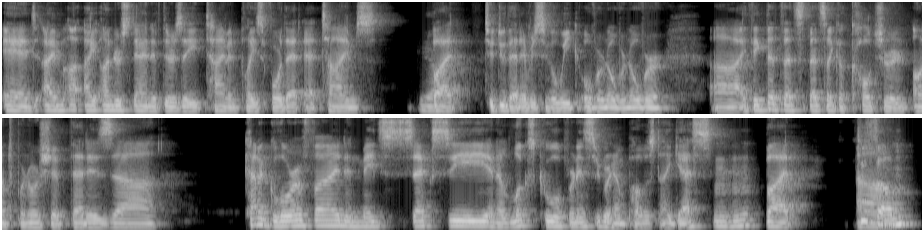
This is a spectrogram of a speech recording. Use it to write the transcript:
And I'm, I understand if there's a time and place for that at times Yeah. but to do that every single week over and over and over uh, i think that that's that's like a culture in entrepreneurship that is uh, kind of glorified and made sexy and it looks cool for an instagram post i guess Mhm. but To um, some,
